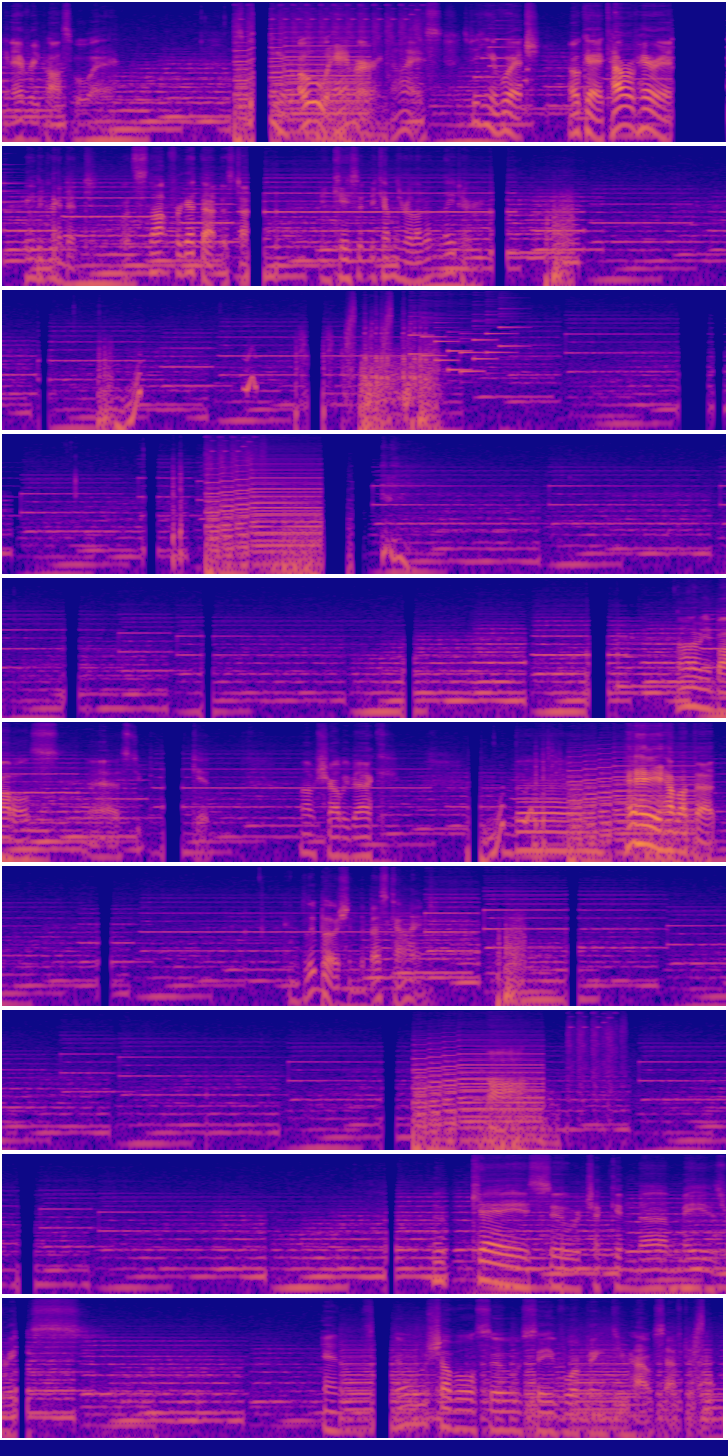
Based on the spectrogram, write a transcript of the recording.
in every possible way. Speaking of, oh, hammer, nice. Speaking of which, okay, Tower of Hera, Let's not forget that this time, in case it becomes relevant later. Not have any bottles. Stupid kid. I'm sure I'll be back. Hey, how about that? And blue potion, the best kind. No shovel, so save warping to house after that.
